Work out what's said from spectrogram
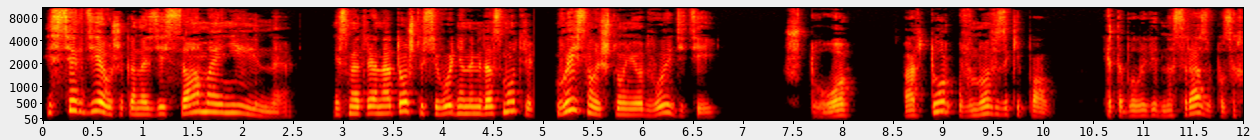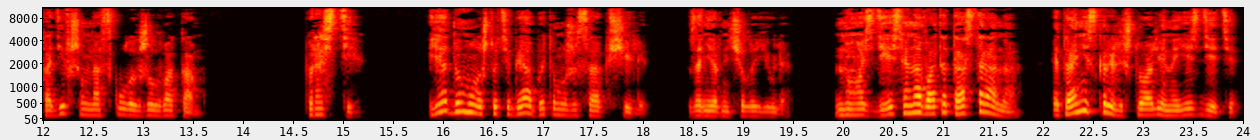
Из всех девушек она здесь самая невинная, несмотря на то, что сегодня на медосмотре выяснилось, что у нее двое детей. Что? Артур вновь закипал. Это было видно сразу по заходившим на скулах желвакам. — Прости. Я думала, что тебе об этом уже сообщили, — занервничала Юля. — Но здесь виновата та сторона. Это они скрыли, что у Алины есть дети.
